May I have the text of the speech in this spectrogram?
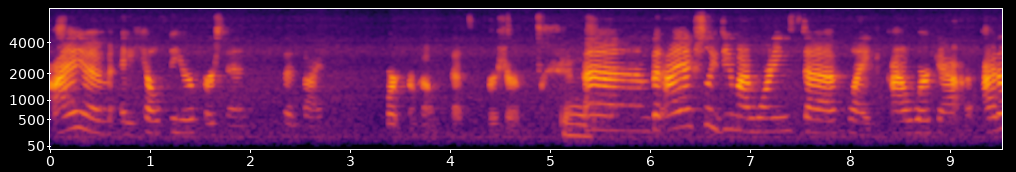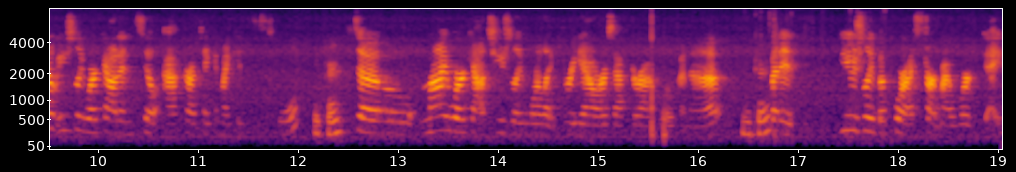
I am a healthier person since I work from home. That's for sure. Good. Um, but I actually do my morning stuff. Like I'll work out. I don't usually work out until after I've taken my kids to school. Okay. So my workout's usually more like three hours after I've woken up. Okay. But it's usually before I start my work day.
